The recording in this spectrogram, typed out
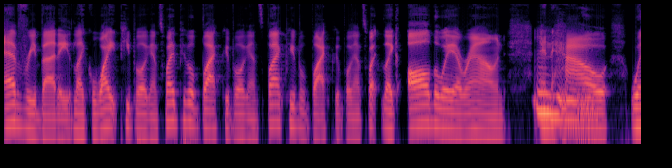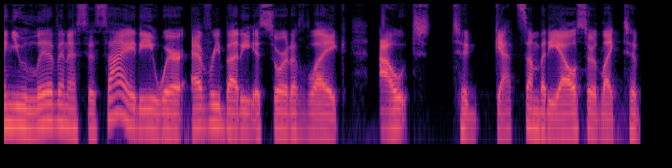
everybody like white people against white people black people against black people black people against white like all the way around and Mhm. how when you live in a society where everybody is sort of like out to get somebody else or like to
